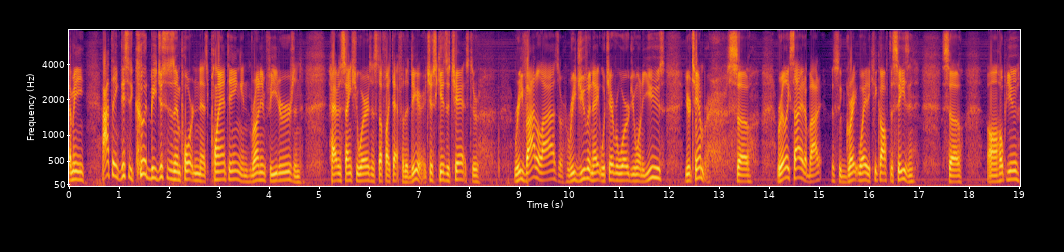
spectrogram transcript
I mean, I think this is, could be just as important as planting and running feeders and having sanctuaries and stuff like that for the deer. It just gives a chance to revitalize or rejuvenate, whichever word you want to use, your timber. So, really excited about it. This is a great way to kick off the season. So, I uh, hope you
